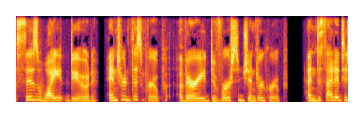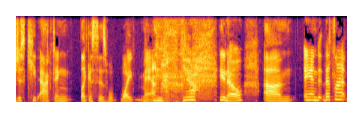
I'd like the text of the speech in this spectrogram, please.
cis white dude entered this group, a very diverse gender group, and decided to just keep acting like a cis white man. Yeah. you know? Um, and that's not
